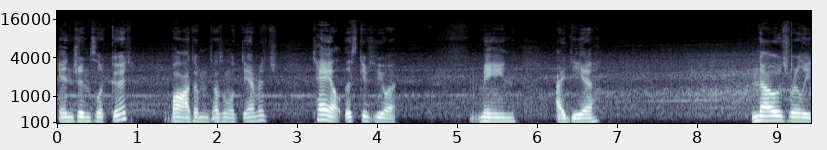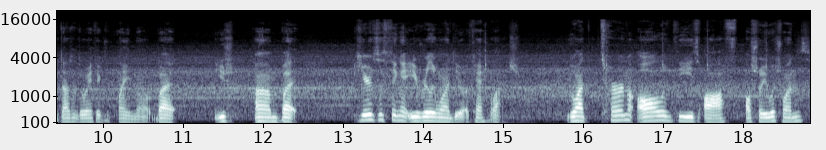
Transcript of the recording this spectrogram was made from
engines look good, bottom doesn't look damaged, tail, this gives you a main idea. Nose really doesn't do anything for plane though, but you um, but here's the thing that you really want to do, okay? Watch. You want to turn all of these off. I'll show you which ones.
